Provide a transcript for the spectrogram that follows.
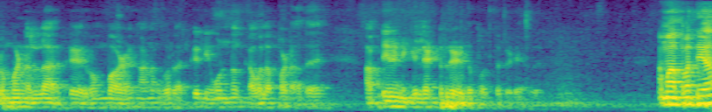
ரொம்ப நல்லா இருக்குது ரொம்ப அழகான ஊராக இருக்குது நீ ஒன்றும் கவலைப்படாத அப்படின்னு இன்னைக்கு லெட்டர் எழுத போகிறது கிடையாது. அம்மா பார்த்தியா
